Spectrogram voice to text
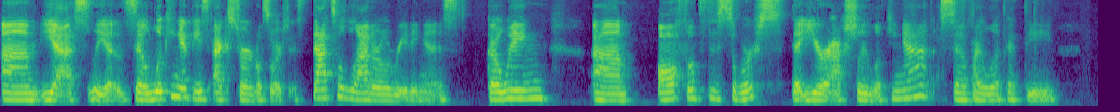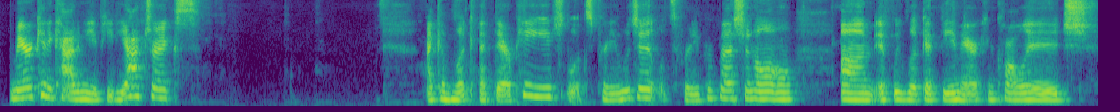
Um, yes, Leah, so looking at these external sources, that's what lateral reading is, going um, off of the source that you're actually looking at. So if I look at the American Academy of Pediatrics, I can look at their page, looks pretty legit, looks pretty professional. Um, if we look at the American College,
